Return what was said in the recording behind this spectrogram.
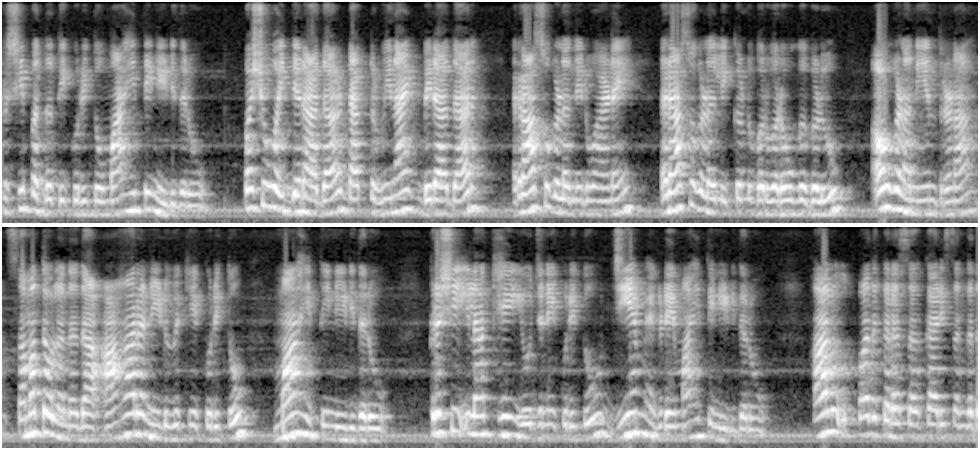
ಕೃಷಿ ಪದ್ಧತಿ ಕುರಿತು ಮಾಹಿತಿ ನೀಡಿದರು. ಪಶುವೈದ್ಯರಾದ ಡಾಕ್ಟರ್ ವಿನಾಯಕ್ ಬಿರಾದಾರ್ ರಾಸುಗಳ ನಿರ್ವಹಣೆ, ರಾಸುಗಳಲ್ಲಿ ಕಂಡುಬರುವ ರೋಗಗಳು, ಅವುಗಳ ನಿಯಂತ್ರಣ, ಸಮತೋಲನದ ಆಹಾರ ನೀಡುವಿಕೆ ಕುರಿತು ಮಾಹಿತಿ ನೀಡಿದರು. ಕೃಷಿ ಇಲಾಖೆ ಯೋಜನೆ ಕುರಿತು ಜಿಎಂ ಹೆಗಡೆ ಮಾಹಿತಿ ನೀಡಿದರು. ಹಾಲು ಉತ್ಪಾದಕರ ಸಹಕಾರಿ ಸಂಘದ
